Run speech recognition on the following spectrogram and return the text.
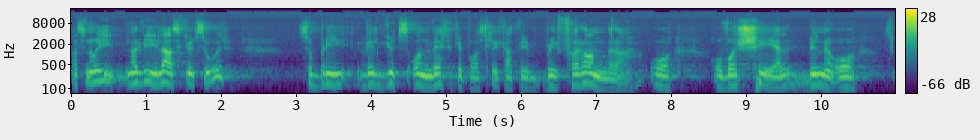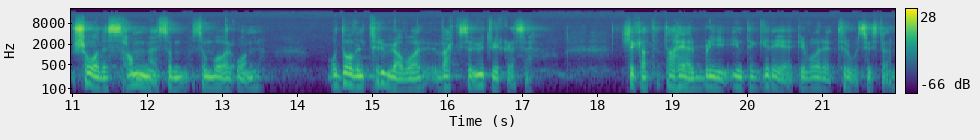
Altså når vi leser Guds ord, så blir, vil Guds ånd virke på oss slik at vi blir forandra, og, og, vår sjel begynner å se det samme som, som vår ånd. Og da vil trua vår vokse og utvikle seg, slik at dette blir integrert i våre trossystem.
